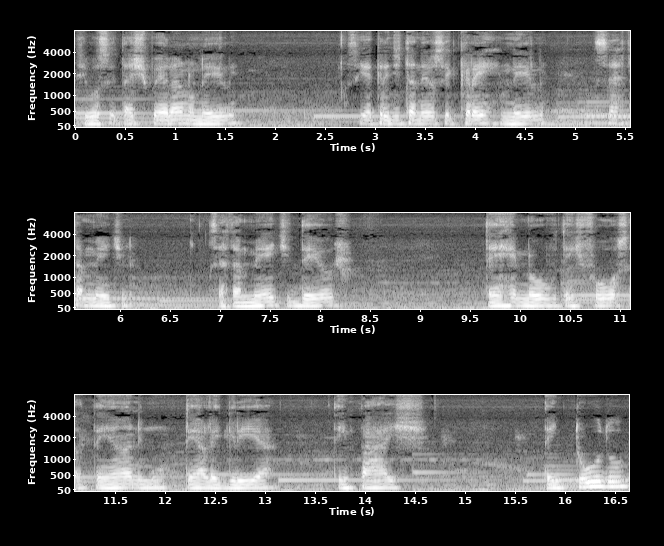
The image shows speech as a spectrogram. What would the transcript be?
Se você está esperando nele, se acredita nele, você crê nele, certamente, né? Certamente Deus tem renovo, tem força, tem ânimo, tem alegria, tem paz, tem tudo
